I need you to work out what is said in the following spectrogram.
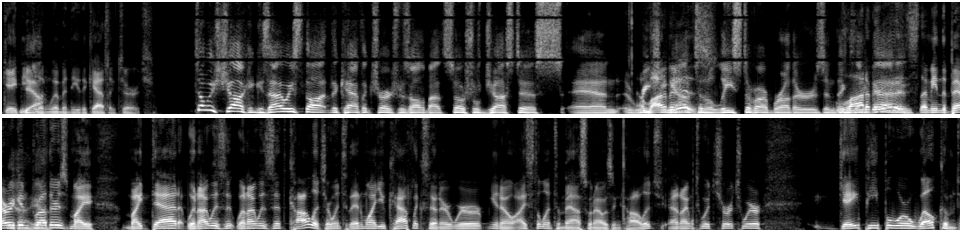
gay people Yeah. and women need the Catholic Church. It's always shocking because I always thought the Catholic Church was all about social justice and reaching out is. to the least of our brothers and A lot like of that. it And- I mean, the Berrigan Yeah, yeah. brothers. My my dad. When I was when I was at college, I went to the NYU Catholic Center, where you know I still went to mass when I was in college, and I went to a church where gay people were welcomed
